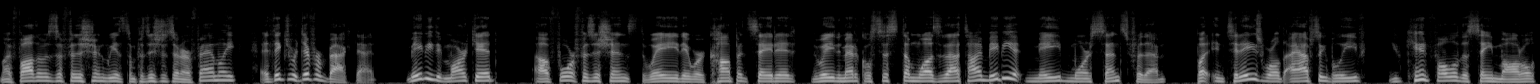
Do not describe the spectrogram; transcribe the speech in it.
My father was a physician. We had some physicians in our family, and things were different back then. Maybe the market uh, for physicians, the way they were compensated, the way the medical system was at that time, maybe it made more sense for them. But in today's world, I absolutely believe you can't follow the same model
